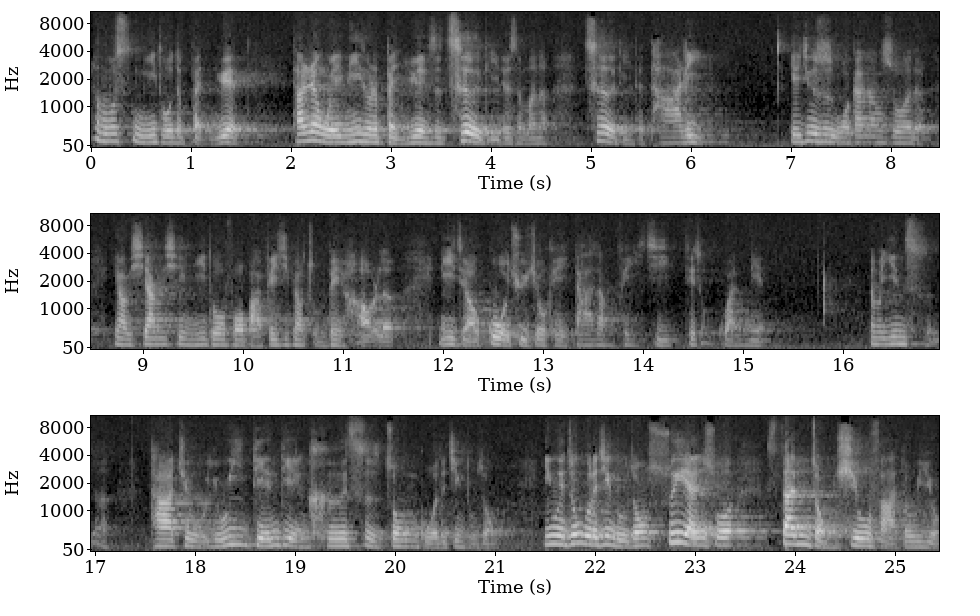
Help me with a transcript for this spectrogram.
那不是弥陀的本愿。他认为弥陀的本愿是彻底的什么呢？彻底的他力，也就是我刚刚说的，要相信弥陀佛把飞机票准备好了，你只要过去就可以搭上飞机这种观念。那么因此呢，他就有一点点呵斥中国的净土宗，因为中国的净土宗虽然说三种修法都有，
